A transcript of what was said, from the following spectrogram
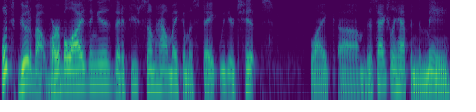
What's good about verbalizing is that if you somehow make a mistake with your chips, like um, this actually happened to me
